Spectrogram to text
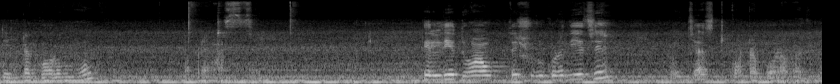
তেলটা গরম হোক, তারপরে আসছে। তেল দিয়ে ধোঁয়া উঠতে শুরু করে দিয়েছে জাস্ট কটা বড়া ভাজবো।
